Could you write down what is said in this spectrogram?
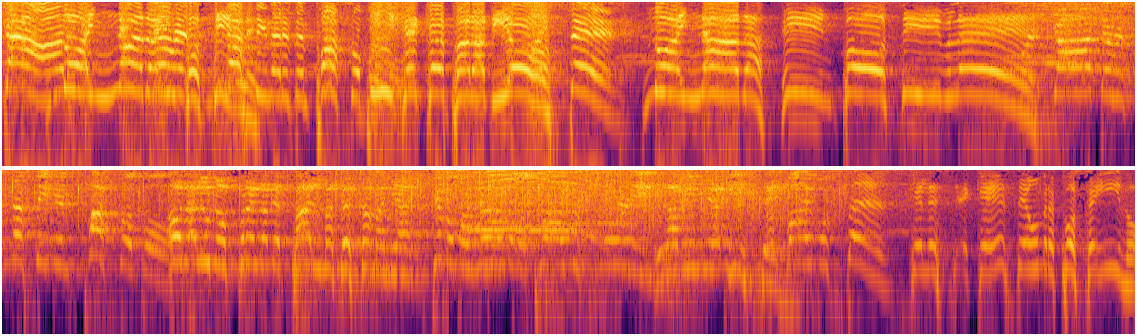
God, no hay nada imposible. that is impossible. Dije que para Dios said, no hay nada imposible. for God, nothing impossible. Oh, dale una ofrenda de palmas esta mañana. Give him a round of applause. La Biblia dice The Bible says que, les- que este hombre poseído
